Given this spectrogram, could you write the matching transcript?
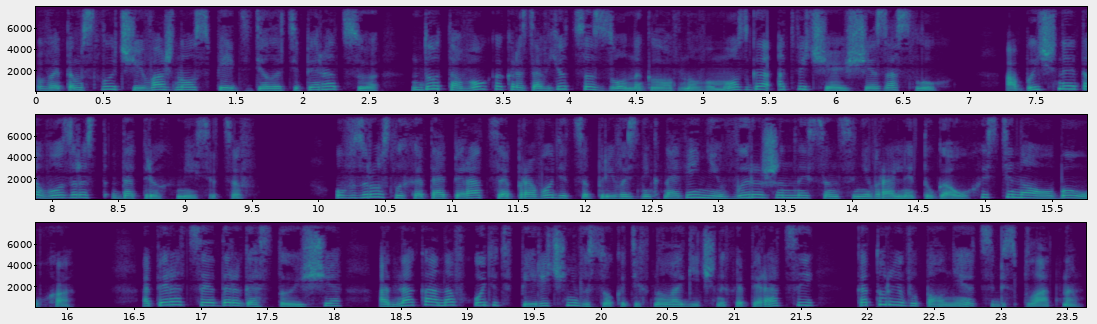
В этом случае важно успеть сделать операцию до того, как разовьется зона головного мозга, отвечающая за слух. Обычно это возраст до трех месяцев. У взрослых эта операция проводится при возникновении выраженной сенсоневральной тугоухости на оба уха. Операция дорогостоящая, однако она входит в перечень высокотехнологичных операций, которые выполняются бесплатно.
